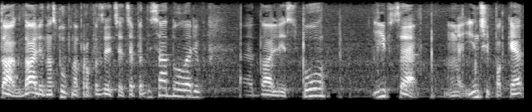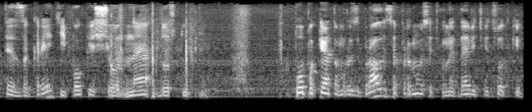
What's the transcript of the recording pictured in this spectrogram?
Так, далі наступна пропозиція це 50 доларів, е, далі 100 і все. Інші пакети закриті, поки що недоступні. По пакетам розібралися, приносять вони 9%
